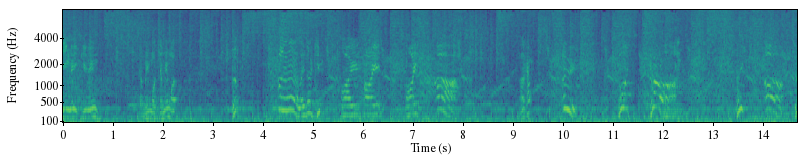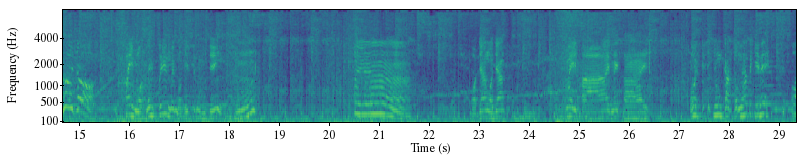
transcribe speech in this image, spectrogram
ยิงเลยอีกทีนึงจะไม่หมดจะไม่หมด ออไรเดอร์คิกต่อยต่อยต่อยอ้าเอาละครับเอ้ยโอ้ยอ้าเฮ้ยอ้าเฮ้ยจ้าไม่หมดไม่สิ้นไม่หมดไม่สิ้นจริงๆหืมเออหมดยังหมดยัง ไม่ตายไม่ตาย โอ้ยยุงกัดผมนะตะกี้นี้ โอ้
